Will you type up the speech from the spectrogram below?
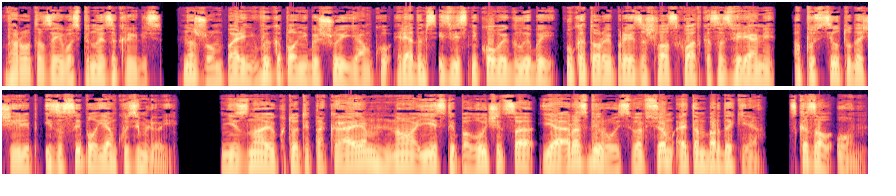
Ворота за его спиной закрылись. Ножом парень выкопал небольшую ямку рядом с известняковой глыбой, у которой произошла схватка со зверями, опустил туда череп и засыпал ямку землей. «Не знаю, кто ты такая, но если получится, я разберусь во всем этом бардаке», — сказал он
